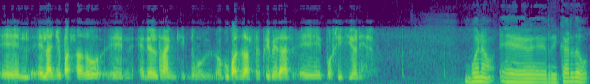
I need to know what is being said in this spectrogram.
el, año pasado en, el ranking, ocupando las tres primeras eh, posiciones. Bueno, eh, Ricardo,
